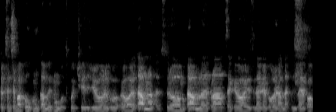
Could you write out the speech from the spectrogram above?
tak se třeba kouknu, kam bych mohl odskočit, že jo, nebo jo, tam na ten strom, tamhle plácek, jo, že si tak jako hledám takovýhle jako,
